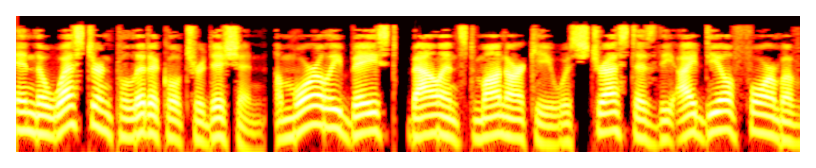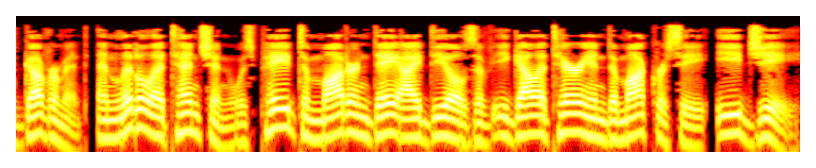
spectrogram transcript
In the Western political tradition, a morally based, balanced monarchy was stressed as the ideal form of government, and little attention was paid to modern-day ideals of egalitarian democracy, e.g.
